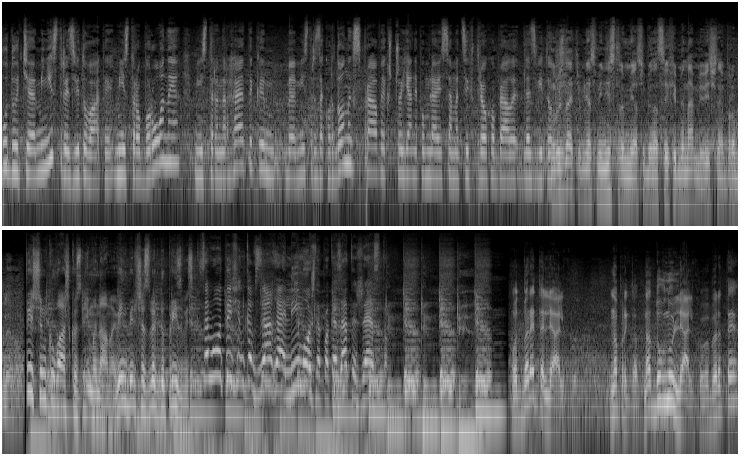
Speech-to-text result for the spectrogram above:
Будуть е, міністри звітувати: міністр оборони, міністр енергетики, м- е, міністр закордонних справ. Якщо я не помиляюсь, саме цих трьох обрали для звіту. Ну, вы знаете, у меня с министрами, особенно с их именами, вечная проблема. Тищенку важко з іменами. Він більше звик до прізвиськ. Самого Тищенка взагалі можна показати жестом. От берете ляльку, наприклад, надувну ляльку ви берете.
